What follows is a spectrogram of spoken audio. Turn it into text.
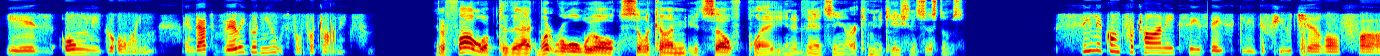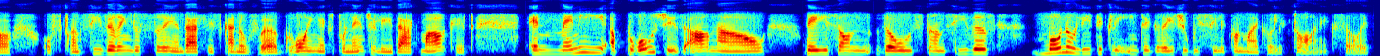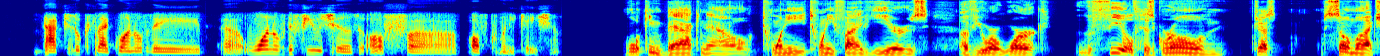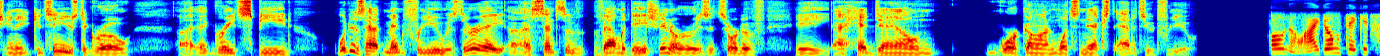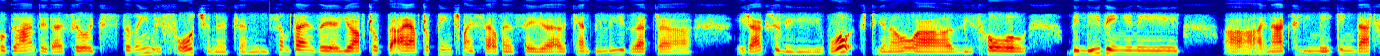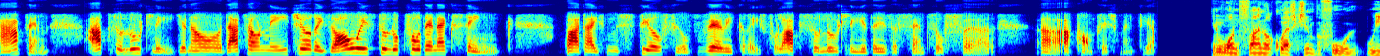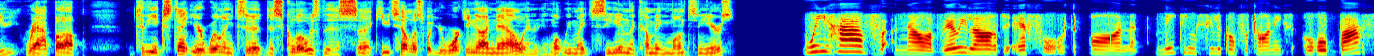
is only growing. And that's very good news for photonics. And a follow up to that, what role will silicon itself play in advancing our communication systems? Silicon photonics is basically the future of uh, of transceiver industry, and that is kind of uh, growing exponentially that market. And many approaches are now based on those transceivers monolithically integrated with silicon microelectronics. So it, that looks like one of the uh, one of the futures of uh, of communication. Looking back now 20 25 years of your work, the field has grown just so much and it continues to grow uh, at great speed. What has that meant for you? Is there a, a sense of validation or is it sort of a, a head down work on what's next attitude for you? Oh no, I don't take it for granted. I feel extremely fortunate, and sometimes uh, you have to. I have to pinch myself and say, uh, I can't believe that uh, it actually worked. You know, uh, this whole believing in it uh, and actually making that happen. Absolutely, you know, that's our nature is always to look for the next thing. But I still feel very grateful. Absolutely, there is a sense of uh, accomplishment. Yeah. And one final question before we wrap up to the extent you're willing to disclose this, uh, can you tell us what you're working on now and, and, what we might see in the coming months and years? We have now a very large effort on making silicon photonics robust,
